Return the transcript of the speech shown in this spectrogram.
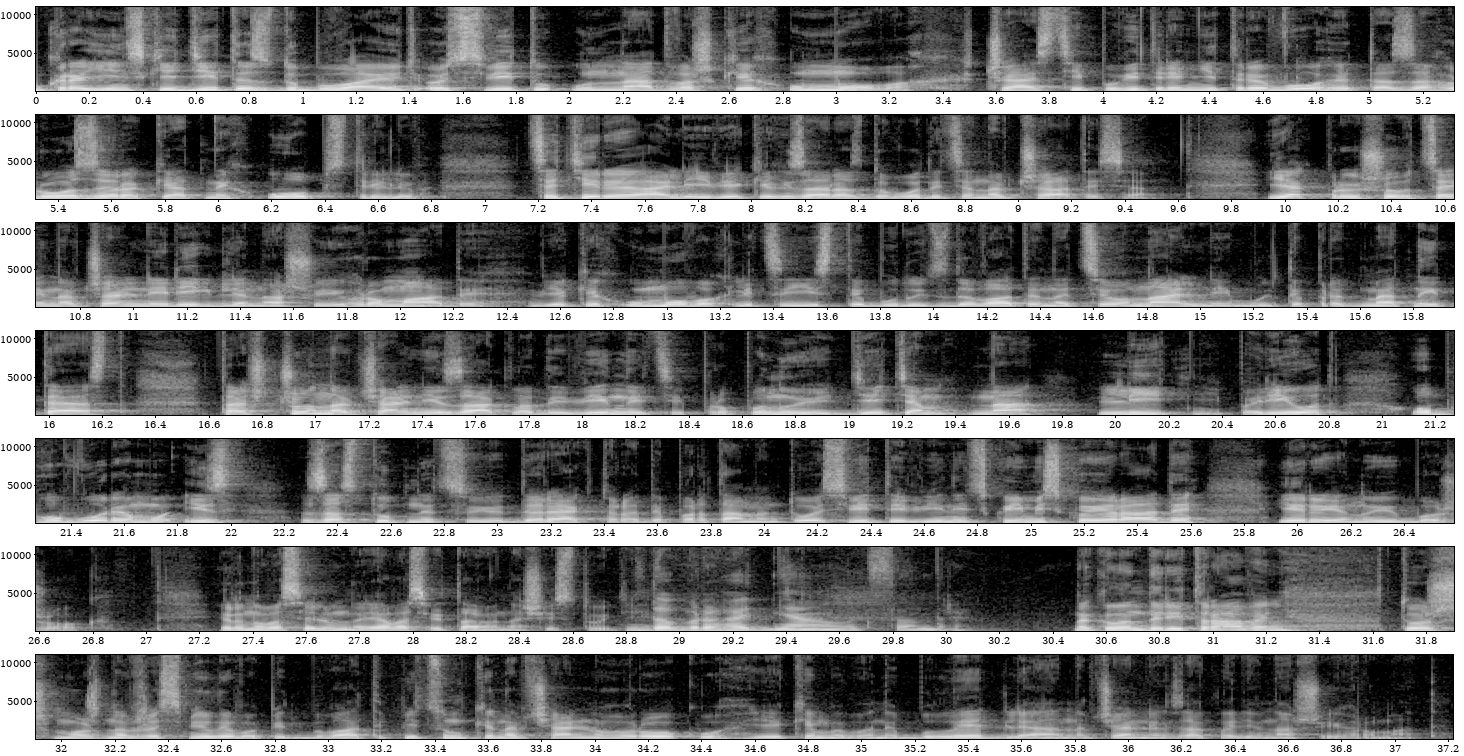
Українські діти здобувають освіту у надважких умовах, часті повітряні тривоги та загрози ракетних обстрілів. Це ті реалії, в яких зараз доводиться навчатися. Як пройшов цей навчальний рік для нашої громади, в яких умовах ліцеїсти будуть здавати національний мультипредметний тест, та що навчальні заклади Вінниці пропонують дітям на літній період, обговоримо із заступницею директора департаменту освіти Вінницької міської ради Іриною Божок. Ірино Васильівна, я вас вітаю в нашій студії. Доброго дня, Олександре. На календарі травень, тож можна вже сміливо підбивати підсумки навчального року, якими вони були для навчальних закладів нашої громади.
